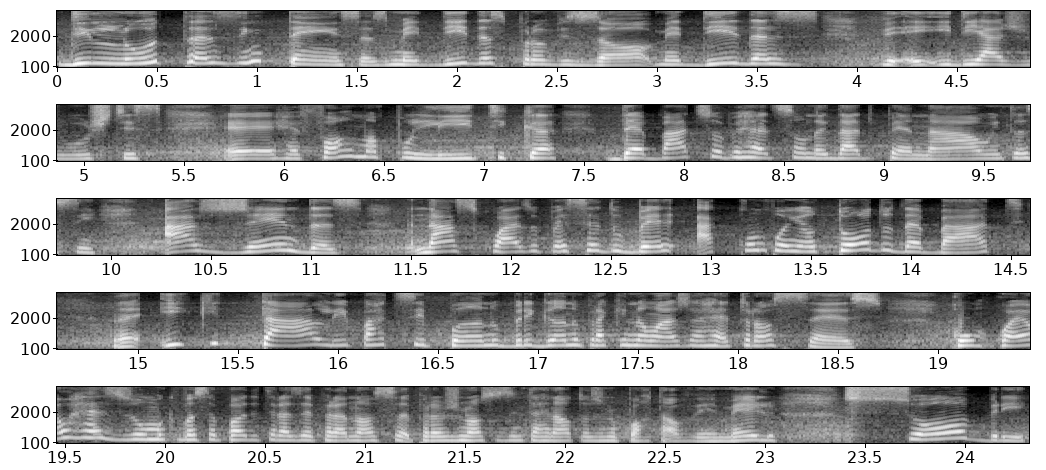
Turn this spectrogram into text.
de lutas intensas, medidas provisórias, medidas e de ajustes, é, reforma política, debate sobre redução da idade penal. Então, assim, agendas nas quais o PCdoB acompanhou todo o debate né, e que está ali participando, brigando para que não haja retrocesso. qual é o resumo que você pode trazer para, nossa, para os nossos internautas no Portal Vermelho sobre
